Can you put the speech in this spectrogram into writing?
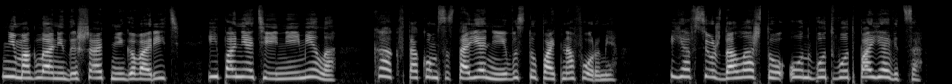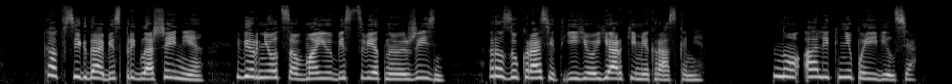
Не могла ни дышать, ни говорить, и понятия не имела, как в таком состоянии выступать на форуме. Я все ждала, что он вот-вот появится. Как всегда, без приглашения, вернется в мою бесцветную жизнь, разукрасит ее яркими красками. Но Алик не появился —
